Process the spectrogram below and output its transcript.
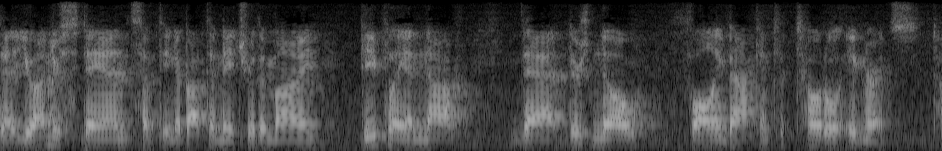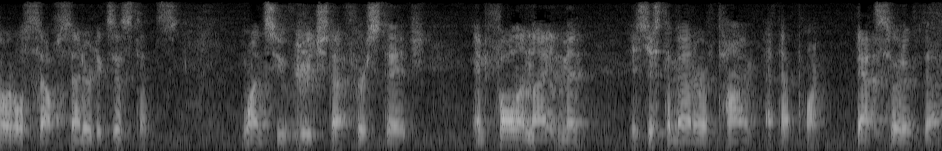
That you understand something about the nature of the mind deeply enough that there's no falling back into total ignorance, total self-centered existence once you've reached that first stage. And full enlightenment is just a matter of time at that point. That's sort of the,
